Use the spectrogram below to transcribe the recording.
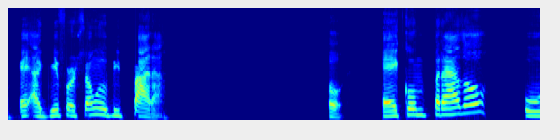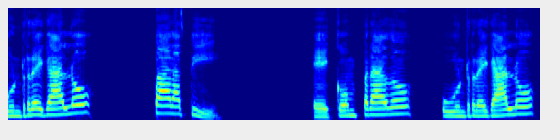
Okay, a gift for someone would be para. So, he comprado un regalo para ti. He comprado un regalo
